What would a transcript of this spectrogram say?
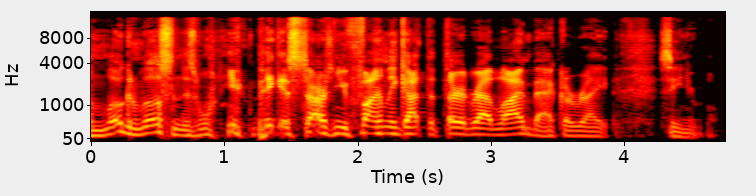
and Logan Wilson is one of your biggest stars, and you finally got the third round linebacker right, Senior Bowl.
